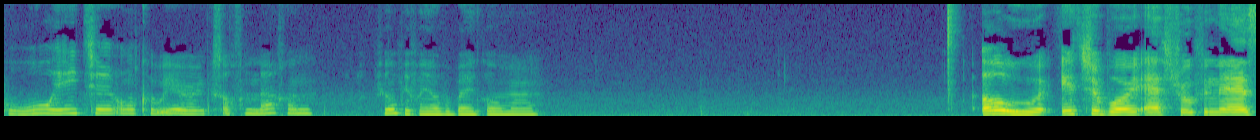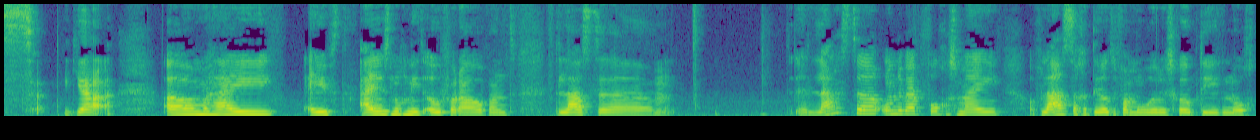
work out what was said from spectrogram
Hoe heet je ook weer? Ik zag vandaag een filmpje van jou voorbij komen. Oh, it's your boy Astro Finesse. Ja, um, hij heeft, hij is nog niet overal. Want de laatste, het laatste onderwerp volgens mij, of laatste gedeelte van mijn horoscoop die ik nog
